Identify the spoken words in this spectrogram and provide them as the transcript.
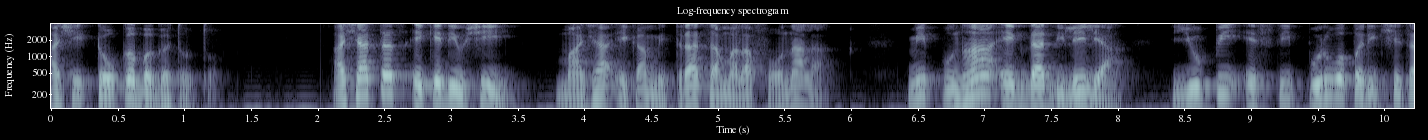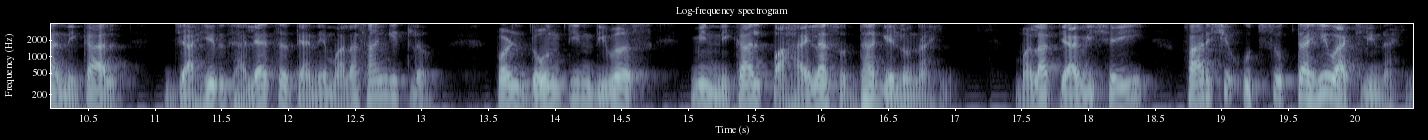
अशी टोकं बघत होतो. अशातच एके दिवशी माझ्या एका मित्राचा मला फोन आला. मी पुन्हा एकदा दिलेल्या यू पी एस सी पूर्व परीक्षेचा निकाल जाहीर झाल्याचं त्याने मला सांगितलं. पण दोन तीन दिवस मी निकाल पाहायलासुद्धा गेलो नाही. मला त्याविषयी फारशी उत्सुकताही वाटली नाही.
